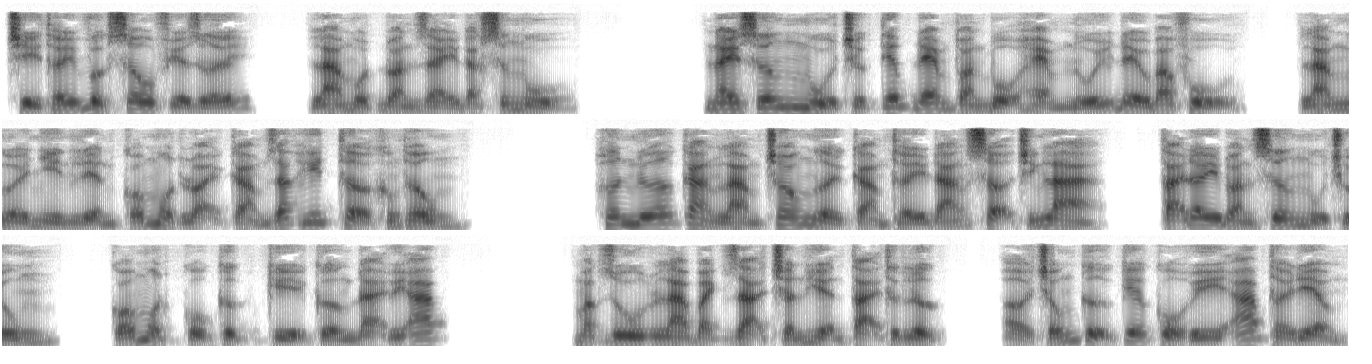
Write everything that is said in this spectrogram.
Chỉ thấy vực sâu phía dưới, là một đoàn dày đặc sương mù. Này sương mù trực tiếp đem toàn bộ hẻm núi đều bao phủ, làm người nhìn liền có một loại cảm giác hít thở không thông. Hơn nữa càng làm cho người cảm thấy đáng sợ chính là, tại đây đoàn xương mù trùng, có một cổ cực kỳ cường đại uy áp. Mặc dù là bạch dạ trần hiện tại thực lực, ở chống cự kia cổ uy áp thời điểm,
